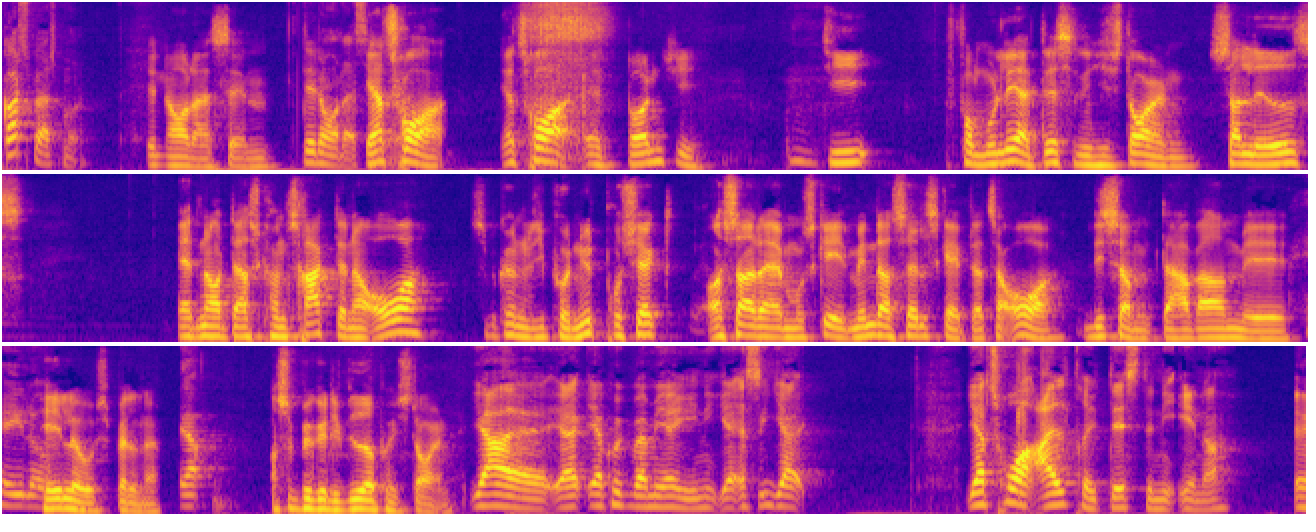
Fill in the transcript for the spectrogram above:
Godt spørgsmål. Det når deres ende. Det når deres jeg ende. Tror, jeg tror, at Bungie, de formulerer Destiny-historien således, at når deres kontrakt er over, så begynder de på et nyt projekt, og så er der måske et mindre selskab, der tager over, ligesom der har været med Halo. Halo-spillene. Ja. Og så bygger de videre på historien. Jeg, jeg, jeg kunne ikke være mere enig. Jeg, altså, jeg, jeg tror aldrig Destiny ender. Uh,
